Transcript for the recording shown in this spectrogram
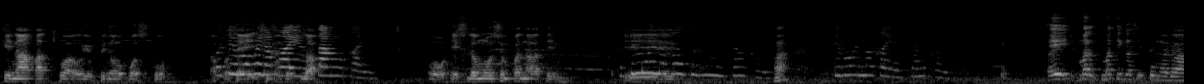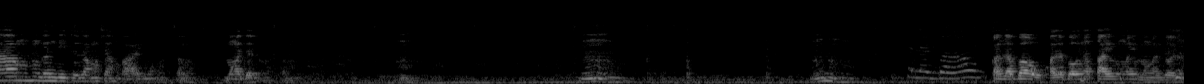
kinakat ko o yung pinopost ko. Tapos Pati mo ay kinakain sinusutla. tangkay. O eh, slow motion pa natin. Pati mo Eh, kinakain yung tangkay. Ha? Pati mo kinakain yung tangkay. ay ma- matigas ito na lang hanggang dito lang siya ang kain niya. Tama. Mga dalawa. Tama. Mm. Mm. Mm. Kalabaw. Kalabaw. Kalabaw na tayo ngayon mga dol.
